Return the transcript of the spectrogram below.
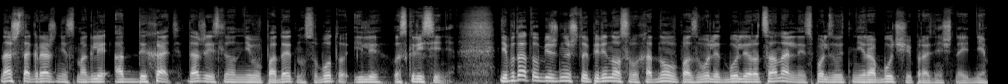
наши сограждане смогли отдыхать, даже если он не выпадает на субботу или воскресенье. Депутаты убеждены, что перенос выходного позволит более рационально использовать нерабочие праздничные дни.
